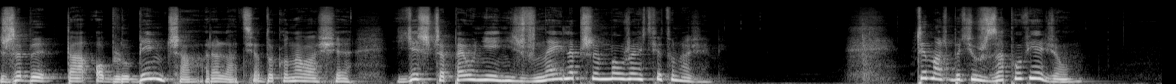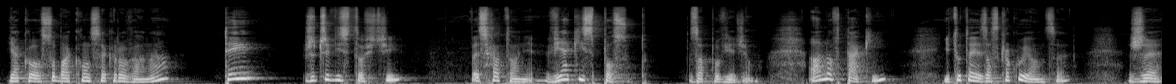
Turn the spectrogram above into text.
żeby ta oblubieńcza relacja dokonała się jeszcze pełniej niż w najlepszym małżeństwie tu na ziemi. Ty masz być już zapowiedzią, jako osoba konsekrowana, tej rzeczywistości w eschatonie. W jaki sposób zapowiedzią? Ano w taki, i tutaj zaskakujące, że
